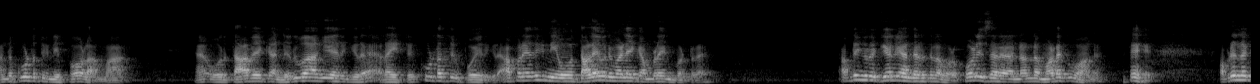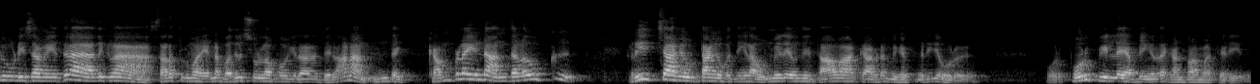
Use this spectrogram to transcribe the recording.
அந்த கூட்டத்துக்கு நீ போகலாமா ஒரு தாவேக்கா நிர்வாகியாக இருக்கிற ரைட்டு கூட்டத்துக்கு போயிருக்கிற. அப்புறம் எதுக்கு நீ உன் தலைவர் மேலேயே கம்ப்ளைண்ட் பண்ணுற அப்படிங்கிற கேள்வி அந்த இடத்துல வரும். போலீஸாரை நல்லா மடக்குவாங்க. அப்படி இருக்கக்கூடிய சமயத்தில் அதுக்கெலாம் சரத்குமார் என்ன பதில் சொல்ல போகிறாரு தெரியல. ஆனால் இந்த கம்ப்ளைண்ட்டை அந்த அளவுக்கு ரீச் ஆக விட்டாங்க பார்த்தீங்களா உண்மையிலே வந்து தாவாக்காவிட மிகப்பெரிய ஒரு ஒரு பொறுப்பு இல்லை அப்படிங்கிறத கன்ஃபார்மாக தெரியுது.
